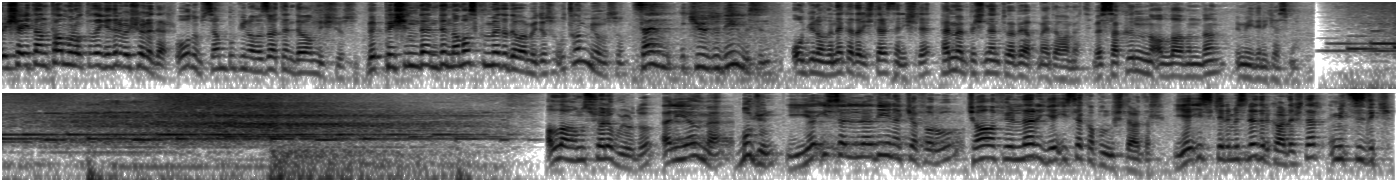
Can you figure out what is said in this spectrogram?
Ve şeytan tam bu noktada gelir ve şöyle der. Oğlum sen bu günahı zaten devamlı işliyorsun. Ve peşinden de namaz kılmaya da devam ediyorsun. Utanmıyor musun? Sen iki yüzlü değil misin? O günahı ne kadar işlersen işle. Hemen peşinden tövbe yapmaya devam et. Ve sakın Allah'ından ümidini kesme. Allah'ımız şöyle buyurdu. El yevme bugün yeisellezine keferu kafirler yeise kapılmışlardır. Yeis kelimesi nedir kardeşler? Ümitsizlik,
